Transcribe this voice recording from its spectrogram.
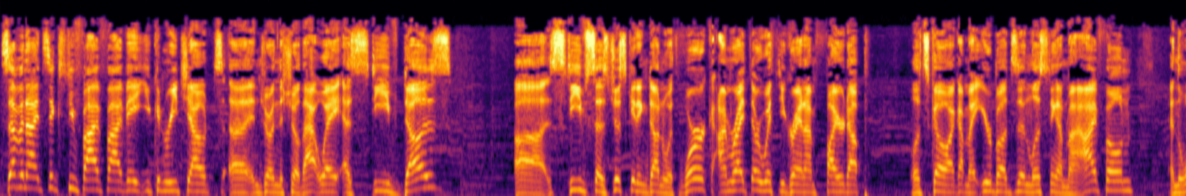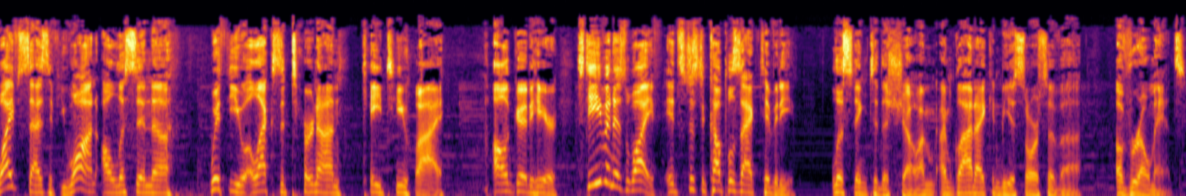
796 2558. You can reach out uh, and join the show that way, as Steve does. Uh, Steve says, just getting done with work. I'm right there with you, Grant. I'm fired up. Let's go. I got my earbuds in listening on my iPhone. And the wife says, if you want, I'll listen uh, with you. Alexa, turn on KTY. All good here. Steve and his wife, it's just a couple's activity listening to the show. I'm, I'm glad I can be a source of, uh, of romance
